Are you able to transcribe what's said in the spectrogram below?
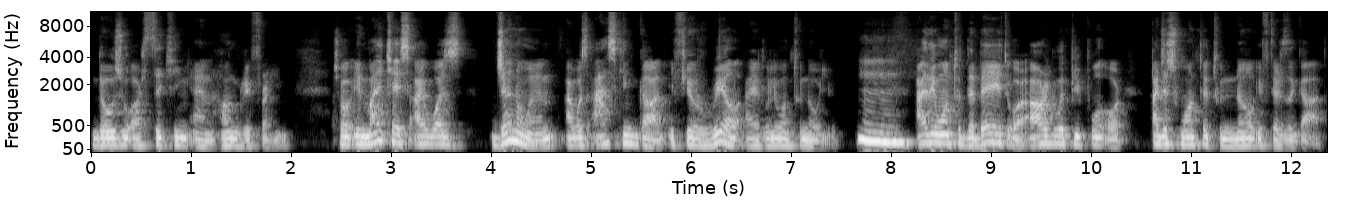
those who are seeking and hungry for Him. So in my case, I was genuine. I was asking God, if you're real, I really want to know you. Hmm. I didn't want to debate or argue with people, or I just wanted to know if there's a God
